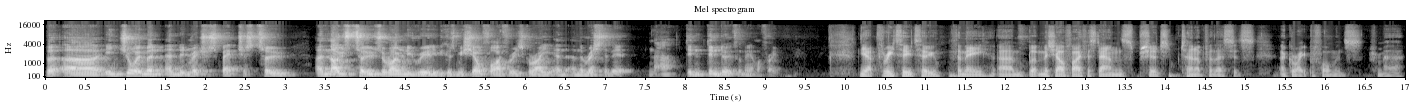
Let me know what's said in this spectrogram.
but uh, enjoyment and in retrospect, just two. And those twos are only really because Michelle Pfeiffer is great, and, and the rest of it, nah, didn't didn't do it for me. I'm afraid. Yep, three two two for me. Um, but Michelle Pfeiffer stands should turn up for this. It's a great performance from her.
